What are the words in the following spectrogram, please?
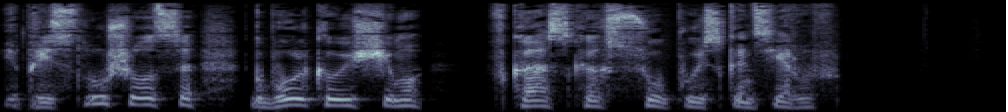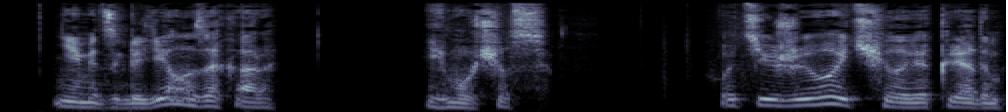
и прислушивался к булькающему в касках супу из консервов. Немец глядел на Захара и мучился. Хоть и живой человек рядом,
